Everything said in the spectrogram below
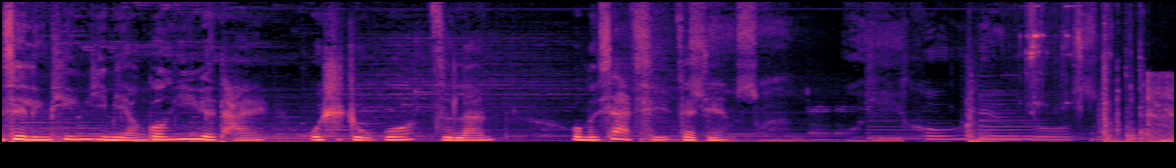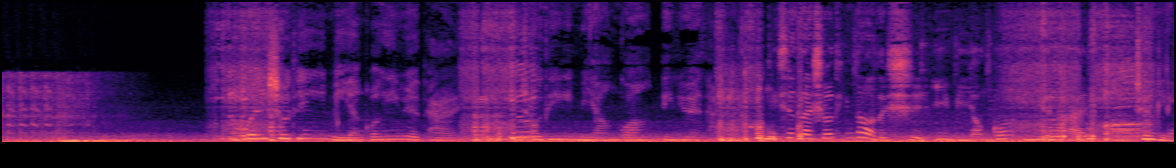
感谢聆听一米阳光音乐台，我是主播紫兰，我们下期再见。欢迎收听一米阳光音乐台，收听一米阳光音乐台。你现在收听到的是一米阳光音乐台，这里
